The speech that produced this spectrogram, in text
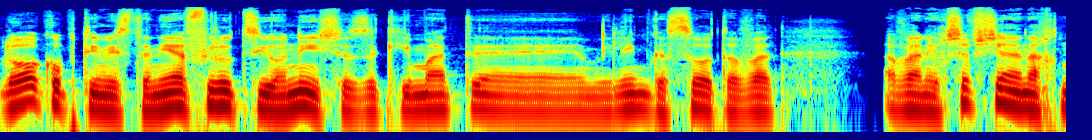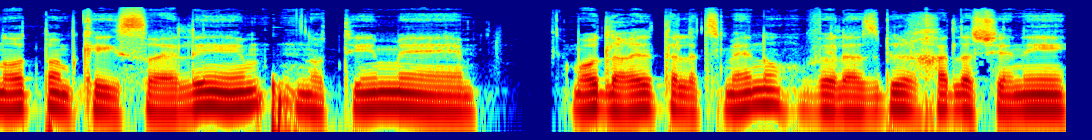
לא רק אופטימיסט, אני אפילו ציוני, שזה כמעט אה, מילים גסות, אבל, אבל אני חושב שאנחנו עוד פעם כישראלים נוטים אה, מאוד לרדת על עצמנו ולהסביר אחד לשני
